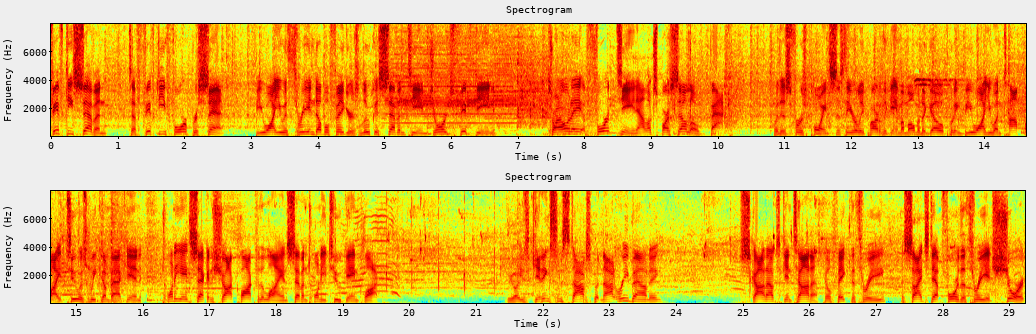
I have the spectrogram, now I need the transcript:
57 to 54%. BYU with three in double figures. Lucas 17, George 15, Traore 14. Alex Barcelo back with his first point since the early part of the game a moment ago, putting BYU on top by two as we come back in. 28 second shot clock for the Lions, 7:22 game clock. BYU's getting some stops, but not rebounding. Scott out to Quintana. He'll fake the three. The sidestep for the three. It's short.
